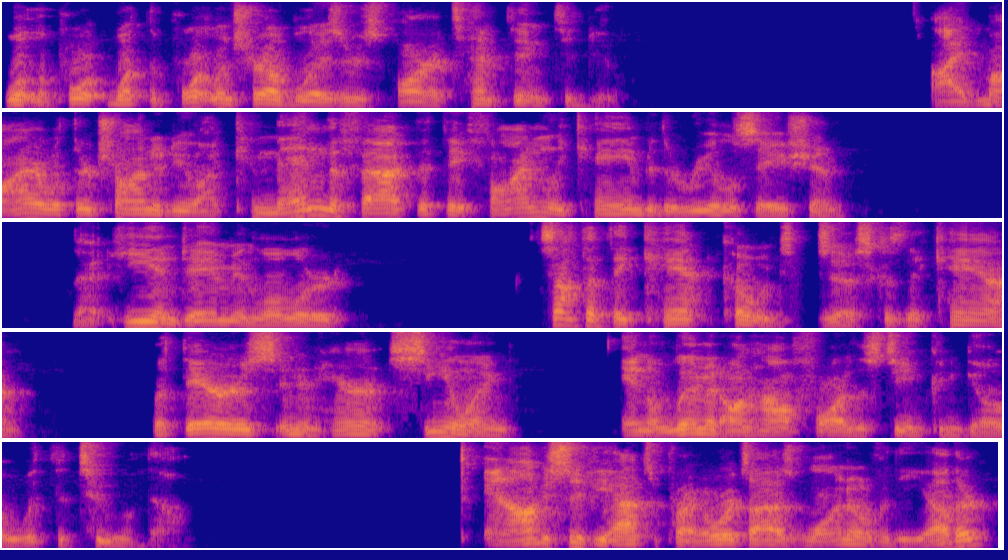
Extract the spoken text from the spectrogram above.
what Laporte, what the Portland Trailblazers are attempting to do. I admire what they're trying to do. I commend the fact that they finally came to the realization that he and Damian Lillard, it's not that they can't coexist because they can, but there is an inherent ceiling and a limit on how far this team can go with the two of them. And obviously, if you had to prioritize one over the other,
